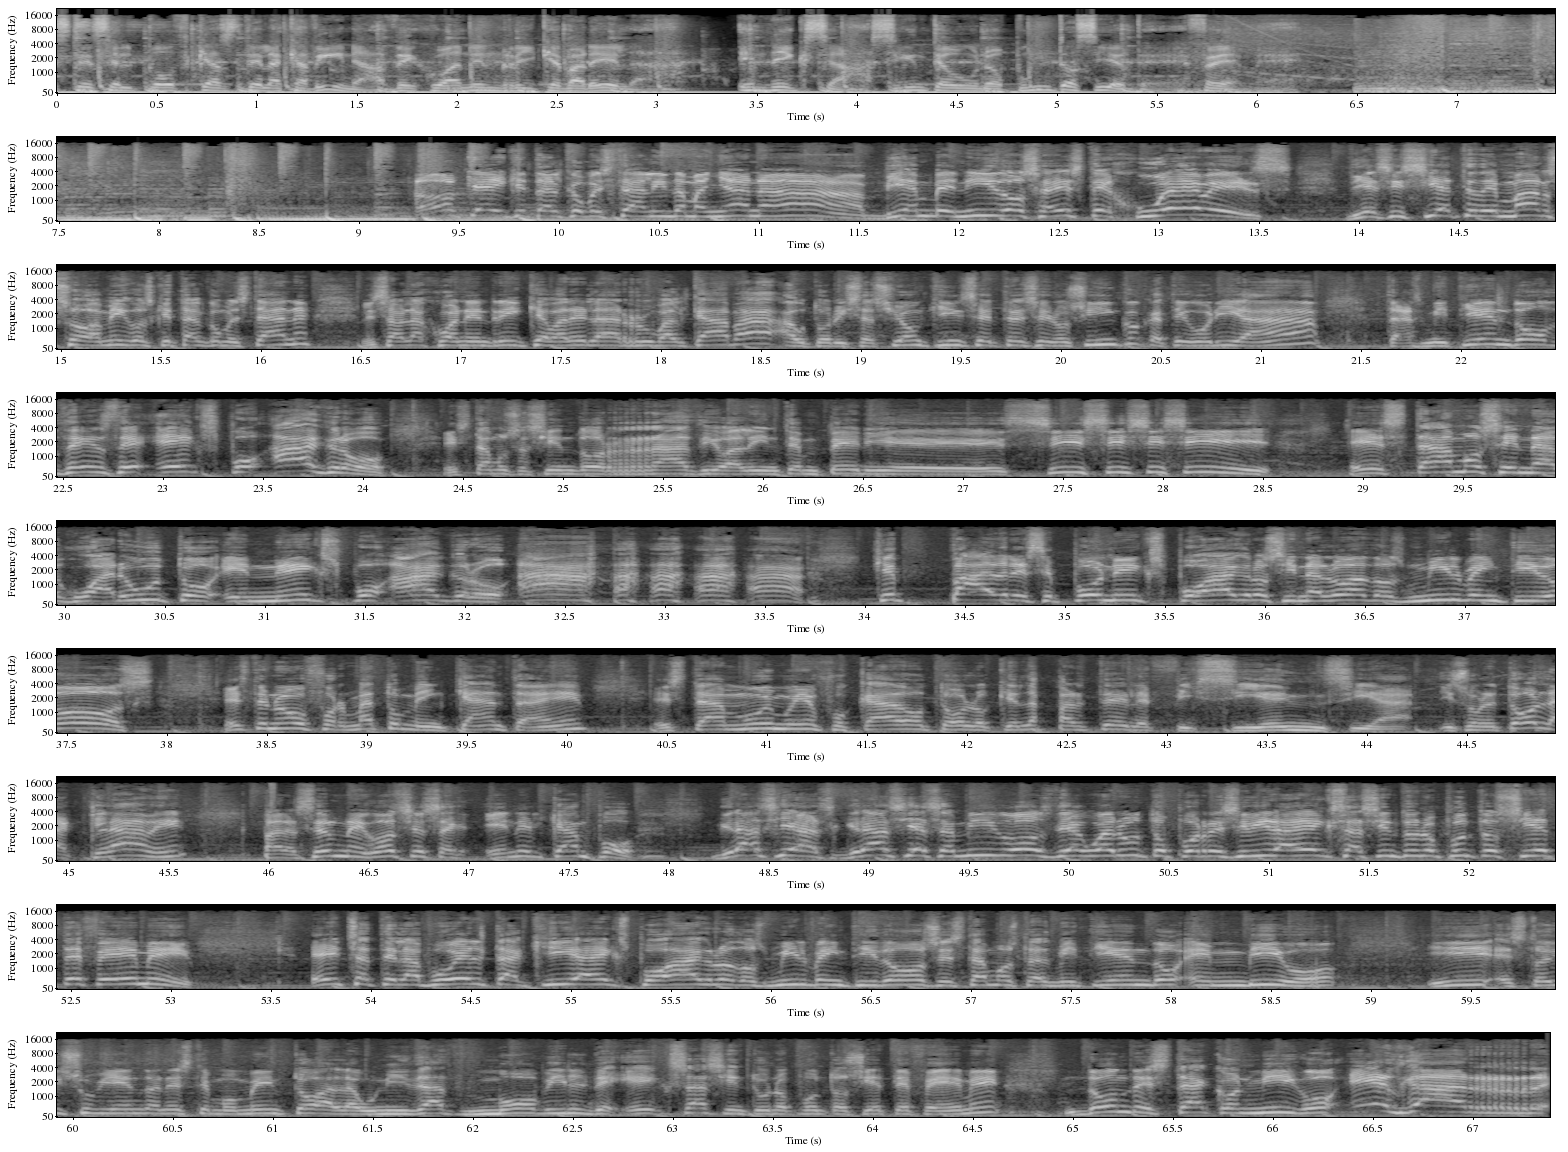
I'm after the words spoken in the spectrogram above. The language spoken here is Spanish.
Este es el podcast de la cabina de Juan Enrique Varela en Exa 101.7 FM. ¿Qué tal? ¿Cómo está? Linda mañana. Bienvenidos a este jueves 17 de marzo, amigos. ¿Qué tal? ¿Cómo están? Les habla Juan Enrique Varela Rubalcaba, autorización 15305, categoría A, transmitiendo desde Expo Agro. Estamos haciendo radio a la intemperie. Sí, sí, sí, sí. Estamos en Aguaruto, en Expo Agro. ¡Ah! ¡Qué padre se pone Expo Agro Sinaloa 2022! Este nuevo formato me encanta, ¿eh? Está muy, muy enfocado todo lo que es la parte de la eficiencia y sobre todo la clave para hacer negocios en el campo. Gracias, gracias amigos de Aguaruto por recibir a EXA 101.7 FM. Échate la vuelta aquí a Expo Agro 2022. Estamos transmitiendo en vivo y estoy subiendo en este momento a la unidad móvil de EXA 101.7 FM, donde está conmigo Edgar.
